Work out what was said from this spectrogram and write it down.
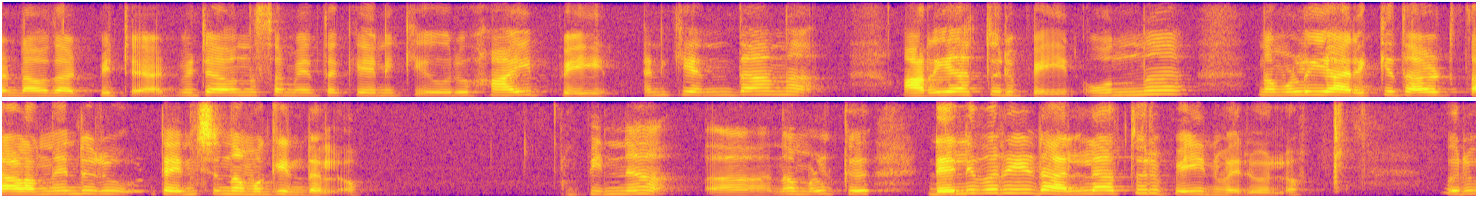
രണ്ടാമത് അഡ്മിറ്റ് ആയി. അഡ്മിറ്റ് ആവുന്ന സമയത്തൊക്കെ എനിക്ക് ഒരു ഹൈ പെയിൻ എനിക്ക് എന്താന്ന് അറിയാത്തൊരു പെയിൻ ഒന്ന് നമ്മൾ ഈ അരയ്ക്ക് തളർന്നതിന്റെ ഒരു ടെൻഷൻ നമുക്കുണ്ടല്ലോ. പിന്നെ നമ്മൾക്ക് ഡെലിവറിയുടെ അല്ലാത്തൊരു പെയിൻ വരുമല്ലോ. ഒരു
